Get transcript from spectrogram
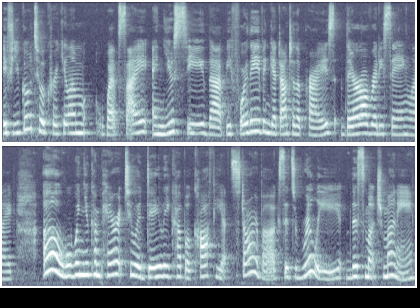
If you go to a curriculum website and you see that before they even get down to the price, they're already saying like, oh, well, when you compare it to a daily cup of coffee at Starbucks, it's really this much money.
